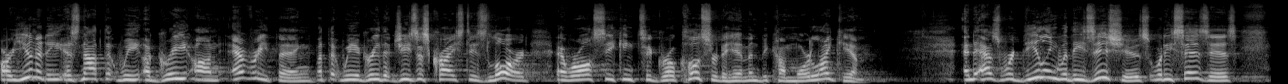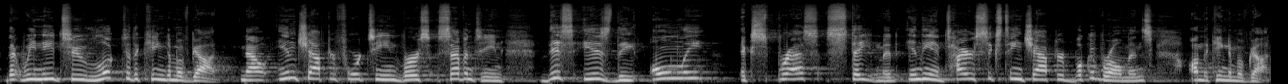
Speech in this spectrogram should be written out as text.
Our unity is not that we agree on everything, but that we agree that Jesus Christ is Lord and we're all seeking to grow closer to him and become more like him. And as we're dealing with these issues, what he says is that we need to look to the kingdom of God. Now, in chapter 14, verse 17, this is the only express statement in the entire 16 chapter book of Romans on the kingdom of God.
